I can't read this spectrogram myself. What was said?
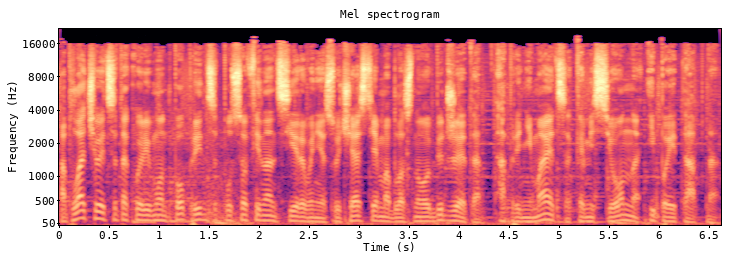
Оплачивается такой ремонт по принципу софинансирования с участием областного бюджета, а принимается комиссионно и поэтапно.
